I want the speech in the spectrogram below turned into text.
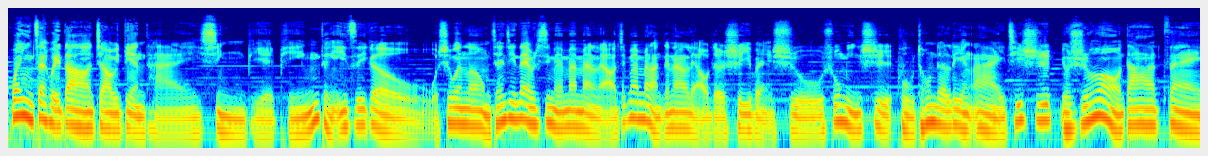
欢迎再回到教育电台性别平等 Easy Go，我是温龙。我们今天带入性别慢慢聊，今天慢慢聊跟大家聊的是一本书，书名是《普通的恋爱》。其实有时候大家在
